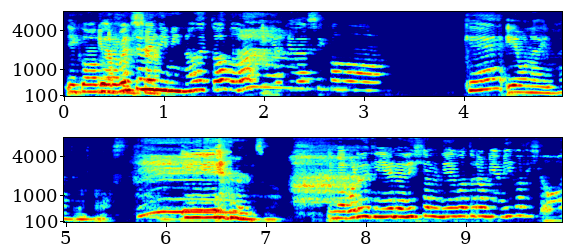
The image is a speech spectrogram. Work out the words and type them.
Y como Y que de no repente me eliminó de todo. Y yo quedé así como. ¿Qué? Y era una dibujante muy famosa. Y, y me acuerdo que yo le dije al Diego, tú eras mi amigo, le dije, oh,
